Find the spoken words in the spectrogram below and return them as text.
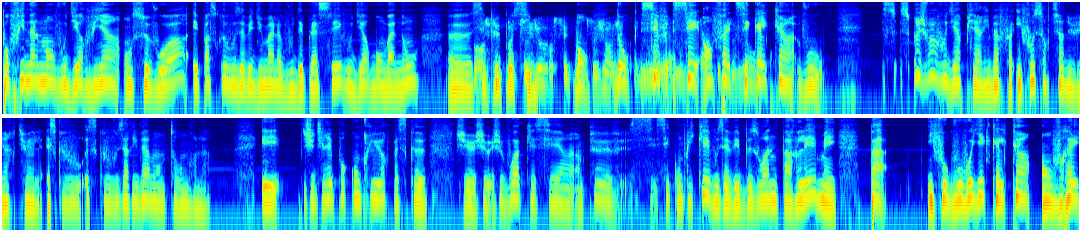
pour finalement vous dire viens, on se voit, et parce que vous avez du mal à vous déplacer, vous dire bon bah non, euh, c'est plus possible. bon, donc c'est en fait c'est quelqu'un vous. Ce que je veux vous dire, Pierre, il va il faut sortir du virtuel. Est-ce que vous est-ce que vous arrivez à m'entendre là? Et je dirais pour conclure, parce que je, je, je vois que c'est un, peu, c'est compliqué. Vous avez besoin de parler, mais pas. Il faut que vous voyez quelqu'un en vrai.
